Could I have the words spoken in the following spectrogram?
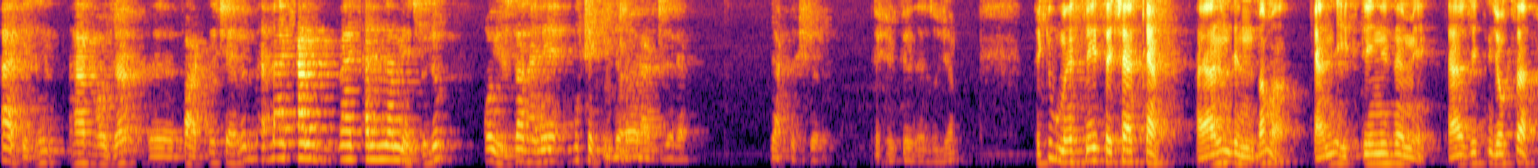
herkesin, her hoca e, farklı şey yapıyor. Ben, ben, kendim, ben kendimden mesulüm. O yüzden hani bu şekilde öğrencilere yaklaşıyorum. Teşekkür ederiz hocam. Peki bu mesleği seçerken hayalim dediniz ama kendi isteğinizle mi tercih ettiniz yoksa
